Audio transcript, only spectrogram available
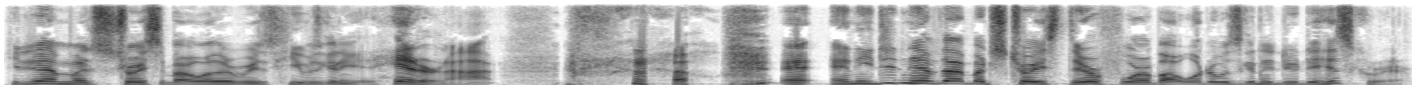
he didn't have much choice about whether he was going to get hit or not. and, and he didn't have that much choice, therefore, about what it was going to do to his career.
